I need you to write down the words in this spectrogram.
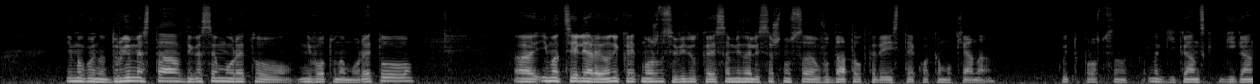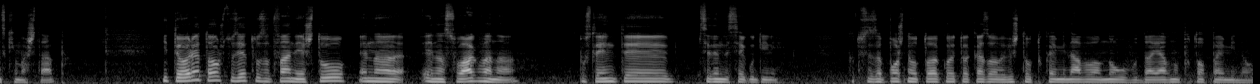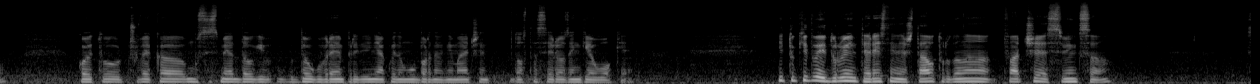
Има го и на други места. Вдига се морето, нивото на морето. Има цели райони, където може да се види откъде са минали всъщност водата, откъде е изтекла към океана, които просто са на, на гигантски, гигантски мащаб. И теорията общо взето за това нещо е, на, е наслагвана последните 70 години. Като се започне от това, който е казал, бе, вижте, от тук е минавала много вода, явно потопа е минал. Който човека му се смеят дълги, дълго време преди някой да му обърне внимание, че е доста сериозен геолог е. И тук идва и други интересни неща от рода на това, че Свинкса,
